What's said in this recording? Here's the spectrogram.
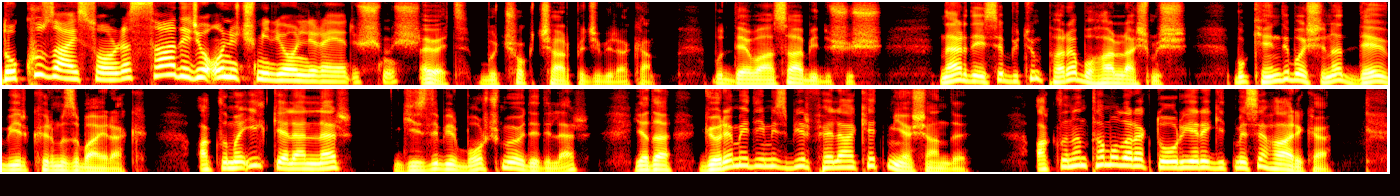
9 ay sonra sadece 13 milyon liraya düşmüş. Evet, bu çok çarpıcı bir rakam. Bu devasa bir düşüş. Neredeyse bütün para buharlaşmış. Bu kendi başına dev bir kırmızı bayrak. Aklıma ilk gelenler, gizli bir borç mu ödediler? Ya da göremediğimiz bir felaket mi yaşandı? Aklının tam olarak doğru yere gitmesi harika.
